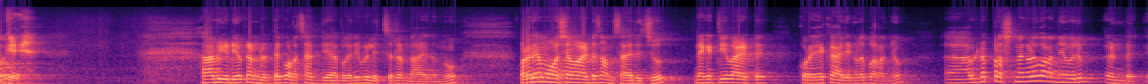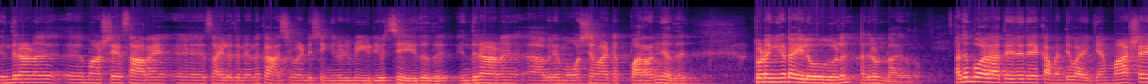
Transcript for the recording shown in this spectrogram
ഓക്കെ ആ വീഡിയോ കണ്ടിട്ട് കുറച്ച് അധ്യാപകർ വിളിച്ചിട്ടുണ്ടായിരുന്നു. വളരെ മോശമായിട്ട് സംസാരിച്ചു. നെഗറ്റീവായിട്ട് കുറേ കാര്യങ്ങൾ പറഞ്ഞു. അവരുടെ പ്രശ്നങ്ങൾ പറഞ്ഞവരും ഉണ്ട്. എന്തിനാണ് മാഷേ സാറെ സൈലത്തിന് നിന്ന് കാശ് മേടിച്ച് ഇങ്ങനെ ഒരു വീഡിയോ ചെയ്തത്? എന്തിനാണ് അവരെ മോശമായിട്ട് പറഞ്ഞത്? തുടങ്ങിയ ഡയലോഗുകൾ അതിലുണ്ടായിരുന്നു. അതും പോരാത്തതിനെതിരെ കമന്റ് വായിക്കാം. മാഷെ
